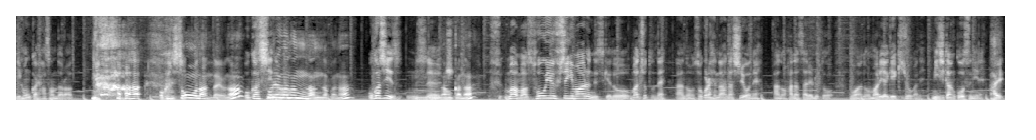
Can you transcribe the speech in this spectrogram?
日本海挟んだら おかしい。そうなんだよな。おかしいな。それは何なんだかな？おかしいですね。うんなんかな？ふまあまあそういう不思議もあるんですけどまあちょっとねあのそこら辺の話をねあの話されるともうあのマリア劇場がね2時間コースにね。はい。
